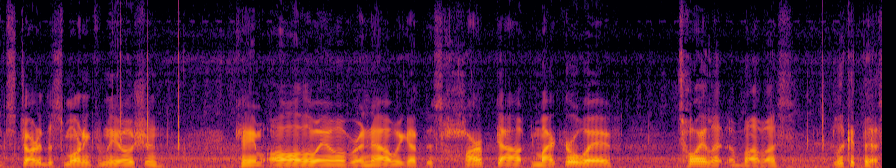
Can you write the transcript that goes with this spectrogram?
It started this morning from the ocean, came all the way over, and now we got this HAARPed out microwave toilet above us. Look at this.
